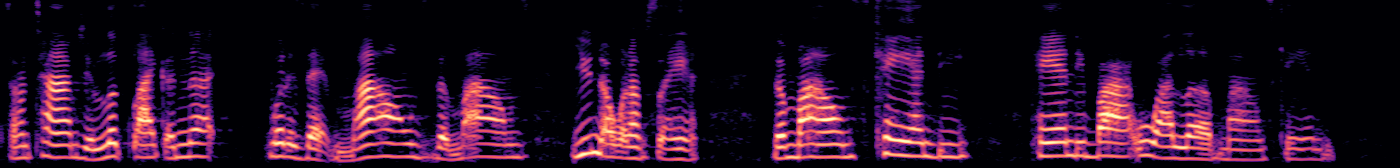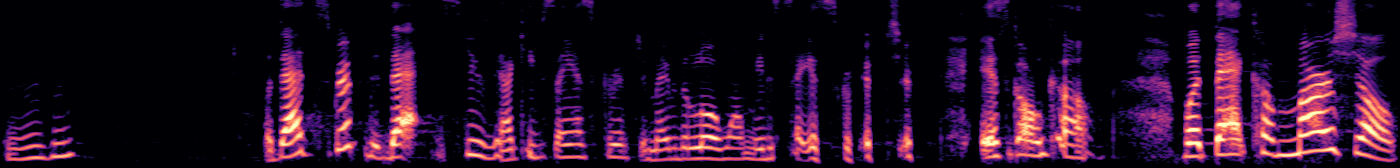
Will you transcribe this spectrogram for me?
sometimes you look like a nut. What is that? Mounds, the mounds. You know what I'm saying. The mounds candy, candy bar. Oh, I love mounds candy. Mm-hmm. But that scripture, that, excuse me, I keep saying scripture. Maybe the Lord want me to say a scripture. It's going to come. But that commercial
